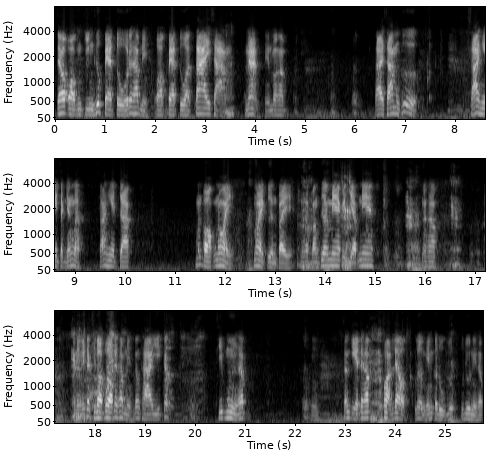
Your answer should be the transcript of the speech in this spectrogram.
แต่ว่าออกจริงคือแปดตัวนะครับนี่ ออกแปดตัวตายสามนั่นเห็นป่ะครับ ตายสามมันคือ สาเหตุจากหยังล่ะ สาเหตุจาก มันออกน้อยน้อยเกินไปนะครับ บางเทื่อแม่ก็เหยียบเนี่ยนะครับ อันนี้ก็จักสิรอดบ่รอดนะครับนี่ต้องทายอีกจักสิบมือครับนี่สังเกตนะครับคลอดแล้วเริ่มเห็นกระดูกอยู่อยู่นี่ครับ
